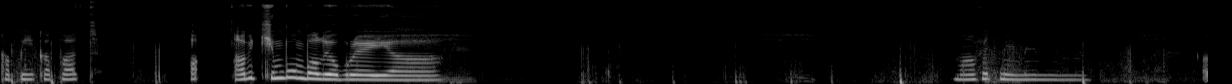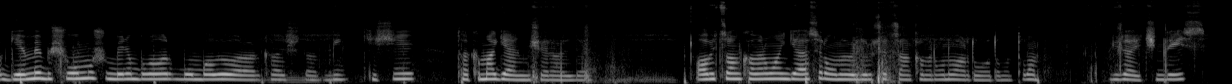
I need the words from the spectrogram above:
Kapıyı kapat. A- Abi kim bombalıyor burayı ya? Mahvetmeyin benim gemimi. Gemime bir şey olmuş mu? Benim buraları bombalıyorlar arkadaşlar. Bir kişi takıma gelmiş herhalde. Abi sen kameraman gelse de onu öldürürse sen kameramanı vardı o adamın. Tamam. Güzel içindeyiz.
